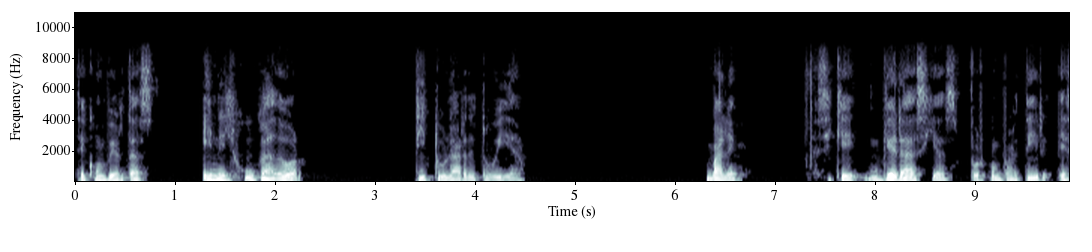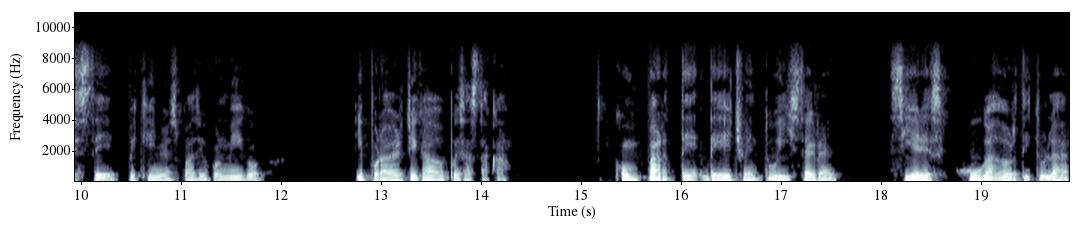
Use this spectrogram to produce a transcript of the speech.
te conviertas en el jugador titular de tu vida. ¿Vale? Así que gracias por compartir este pequeño espacio conmigo y por haber llegado pues hasta acá. Comparte, de hecho, en tu Instagram si eres jugador titular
